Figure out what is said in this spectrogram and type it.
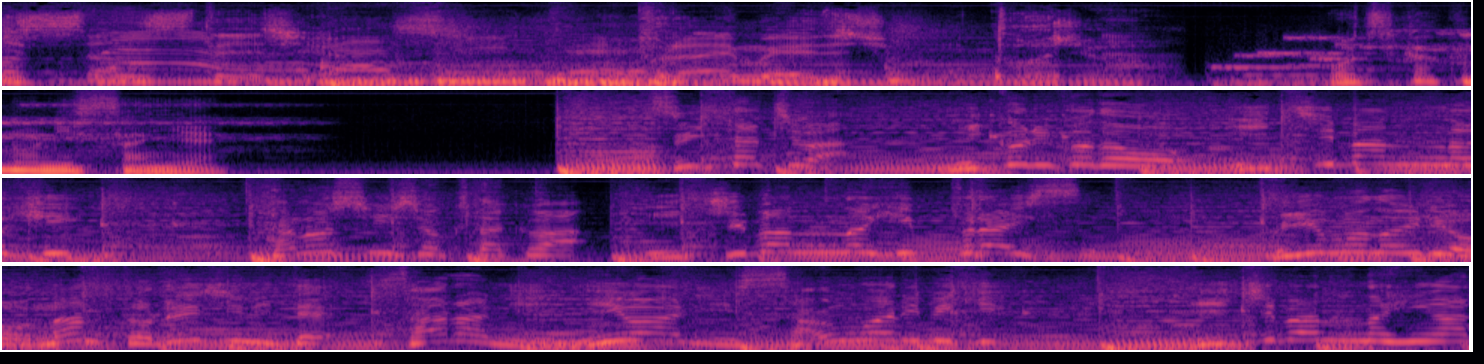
日産ステージプライムエディション登場。お近くの日産へ。1日はニコニコ堂一番の日楽しい食卓は一番の日プライス。冬物入りをなんとレジにてさらに2割3割引き一番の日が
